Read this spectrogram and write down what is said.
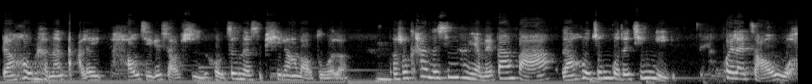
然后可能打了好几个小时以后，真的是批量老多了。他说看着心疼也没办法。然后中国的经理会来找我，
